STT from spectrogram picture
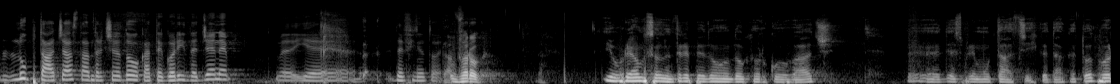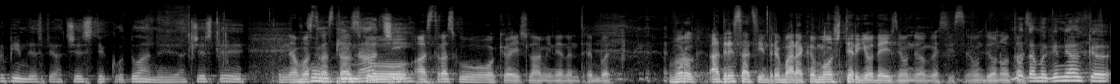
lupta aceasta între cele două categorii de gene e definitorie. Vă rog. Eu vreau să-l întreb pe domnul doctor Covaci eh, despre mutații, că dacă tot vorbim despre aceste codoane, aceste Dumneavoastră ați tras, combinații, cu, ați tras cu ochiul aici la mine în întrebări. Vă rog, adresați întrebarea, că mă o șterg eu de aici, de unde o găsiți, unde o nu, notați. dar mă gândeam că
